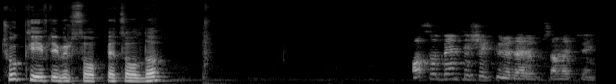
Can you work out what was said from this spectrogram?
Çok keyifli bir sohbet oldu. Asıl ben teşekkür ederim Samet Bey.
